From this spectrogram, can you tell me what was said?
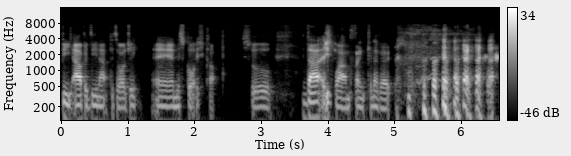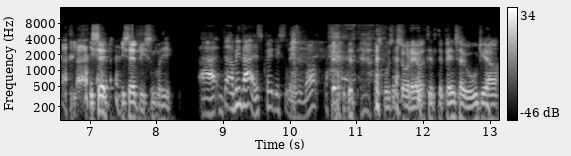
beat aberdeen at Pittodrie uh, in the scottish cup so that is what i'm thinking about you said you said recently uh, I mean, that is quite recently, is it not? I suppose it's all relative. Depends how old you are.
